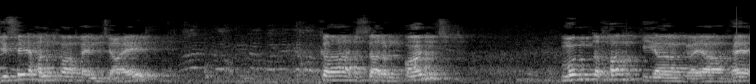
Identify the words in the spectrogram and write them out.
जिसे हल्का पंचायत का सरपंच मुंतखब किया गया है।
